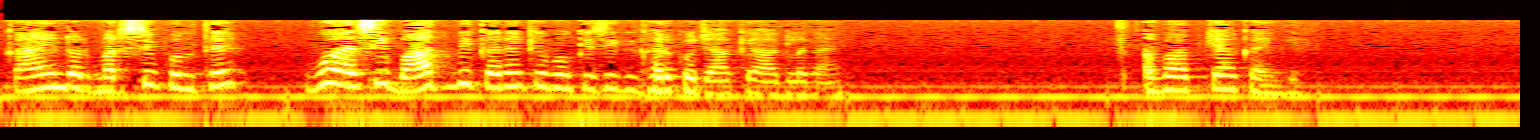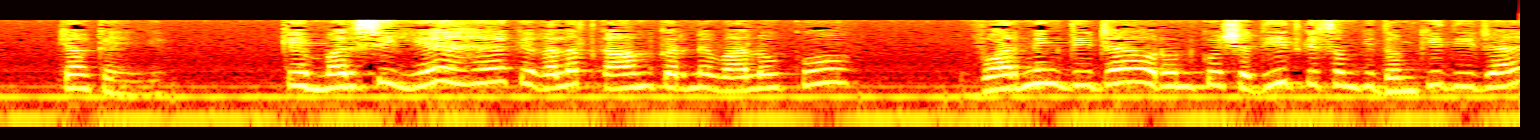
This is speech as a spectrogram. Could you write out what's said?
کائنڈ اور مرسی فل تھے، وہ ایسی بات بھی کریں کہ وہ کسی کے گھر کو جا کے آگ لگائیں۔ اب آپ کیا کہیں گے؟ کیا کہیں گے؟ کہ مرسی یہ ہے کہ غلط کام کرنے والوں کو وارننگ دی جائے اور ان کو شدید قسم کی دھمکی دی جائے۔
